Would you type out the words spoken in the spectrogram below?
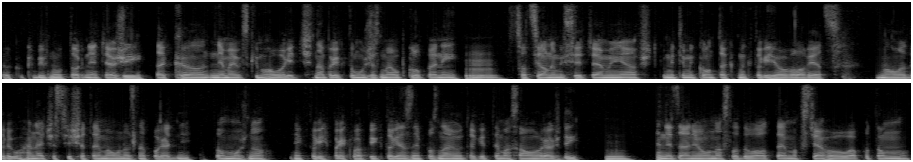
ako keby vnútorne ťaží, tak uh, nemajú s kým hovoriť, napriek tomu, že sme obklopení hmm. sociálnymi sieťami a všetkými tými kontaktmi, ktorých je oveľa viac. No ale druhá najčastejšia téma u nás na poradni, to možno niektorých prekvapí, ktorí nás nepoznajú, tak je téma samovraždy. Hmm. Hneď za ňou nasledoval téma vzťahov a potom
